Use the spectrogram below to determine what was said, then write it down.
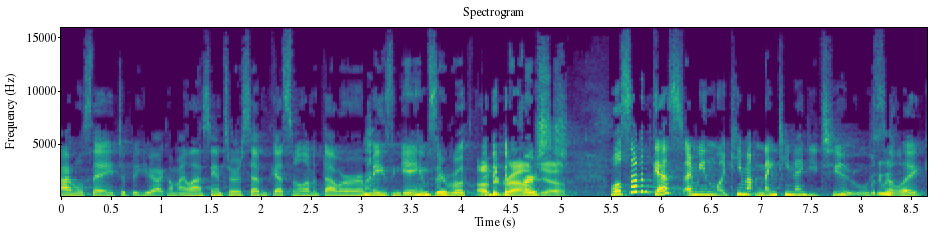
I will say to piggyback on my last answer, Seventh Guest and Eleventh Hour are amazing games. They're both I think, Underground, the first. yeah. Well, Guest, I mean, like came out in 1992, But so it was, like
